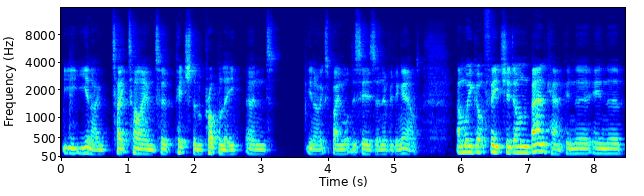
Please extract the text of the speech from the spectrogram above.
you, know take time to pitch them properly and you know explain what this is and everything else. And we got featured on Bandcamp in the in the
